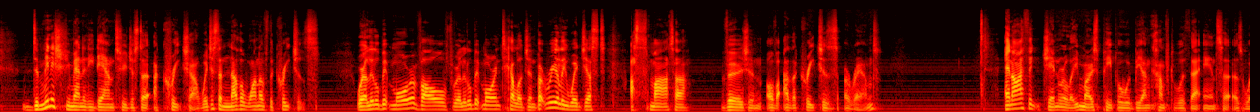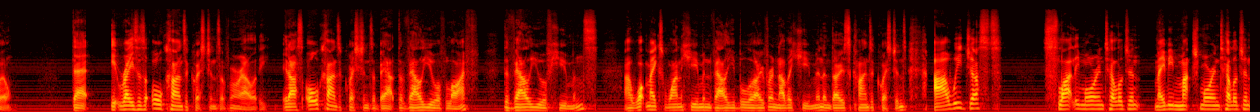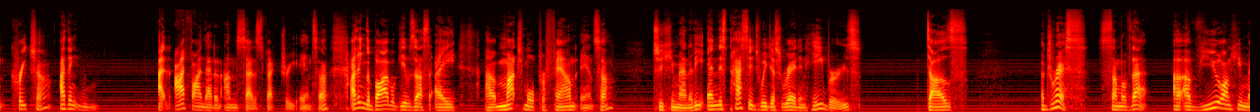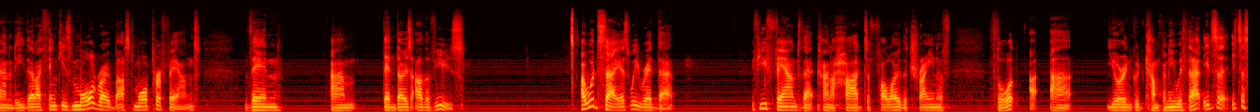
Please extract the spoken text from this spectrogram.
diminish humanity down to just a, a creature. We're just another one of the creatures. We're a little bit more evolved, we're a little bit more intelligent, but really we're just a smarter version of other creatures around. And I think generally most people would be uncomfortable with that answer as well. That it raises all kinds of questions of morality. It asks all kinds of questions about the value of life, the value of humans, uh, what makes one human valuable over another human, and those kinds of questions. Are we just slightly more intelligent, maybe much more intelligent creature? I think I, I find that an unsatisfactory answer. I think the Bible gives us a, a much more profound answer to humanity, and this passage we just read in Hebrews does address some of that a, a view on humanity that I think is more robust, more profound than, um, than those other views. I would say, as we read that, if you found that kind of hard to follow the train of thought, uh, uh, you're in good company with that. It's a, it's a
